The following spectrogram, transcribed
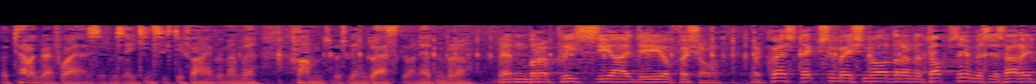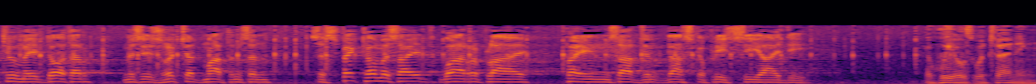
The telegraph wires, it was 1865, remember, hummed between Glasgow and Edinburgh. Edinburgh Police CID official. Request exhumation order and autopsy, Mrs. Harry Toomey, daughter, Mrs. Richard Martinson. Suspect homicide, wire reply, Payne, Sergeant, Glasgow Police CID. The wheels were turning,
